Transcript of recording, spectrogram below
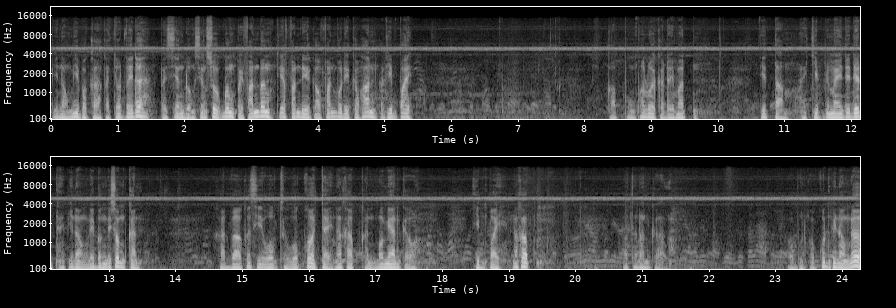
พี่น้องมีปากกาศก็จดไว้เด้อไปเสียงดวงเสียงโชคเบิ่งไปฝันเบิ่งเที่ยฝันดีกับฝันบ่ดีกับพันก็ทิมไปกับพงพ่อรวยก็ได้มาติดตามให้คลิปใหม่เด็ดๆให้พี่น้องได้เบิ่งได้ชมกันคาดว่าก็สิอกถืออกพอใจนะครับคันบ่แมนเก่าทิมไปนะครับ เพราะฉะนั้นก็ขอบุญขอบคุณพี่น้องเด้อ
